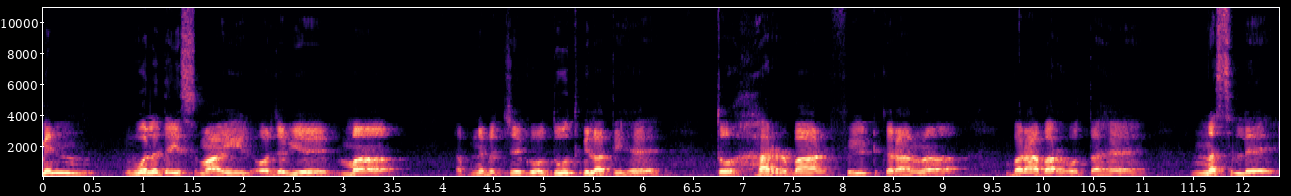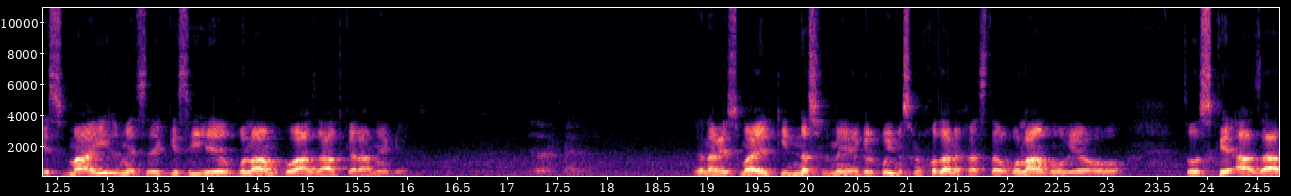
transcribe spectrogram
من ولد اسماعیل اور جب یہ ماں اپنے بچے کو دودھ پلاتی ہے، تو ہر بار فیٹ کرانا برابر ہوتا ہے نسل اسماعیل میں سے کسی ایک غلام کو آزاد کرانے کے۔ جناب اسماعیل کی نسل میں اگر کوئی مثلا خدا نخواستہ غلام ہو گیا ہو، تو اس کے آزاد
